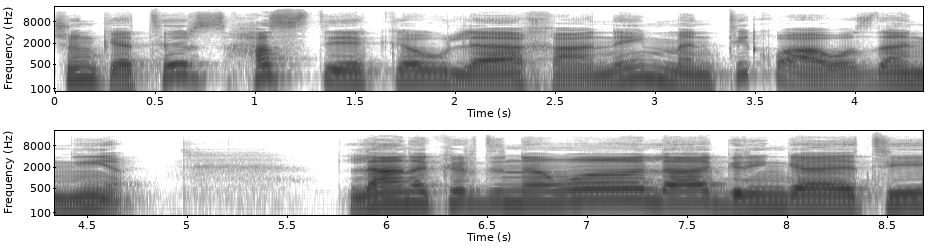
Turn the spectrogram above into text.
چونکە ترس هەستێکە و لە خانەی مەنتیق و ئاوەزدا نییە. لانەکردنەوە لە گرینگایەتی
